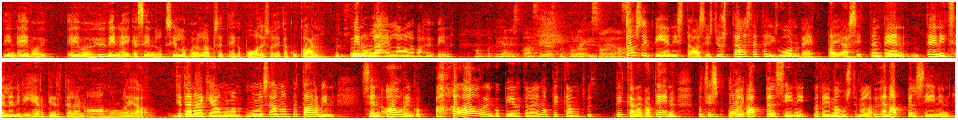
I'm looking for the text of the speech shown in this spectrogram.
niin ei voi, ei voi hyvin, eikä silloin voi lapset eikä puoliso eikä kukaan minun lähellä oleva hyvin. Mutta pienistä asioista tulee isoja asioita. Tosi pienistä asioista. Just tällaista, että juon vettä ja sitten teen, teen itselleni viherpirtelän aamulla ja ja tänäänkin aamulla mulla oli sanonut, että mä tarvin sen aurinko, aurinkopiirtelön. En ole pitkään, mutta pitkään aikaa tehnyt. Mutta siis mulla oli appelsiini, mä tein mahustimella yhden appelsiinin,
